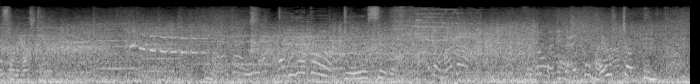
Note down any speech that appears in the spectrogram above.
とされましたまだ終わっありがとうどうせはまだ。まだ物足りないかな落ちちゃったみたい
